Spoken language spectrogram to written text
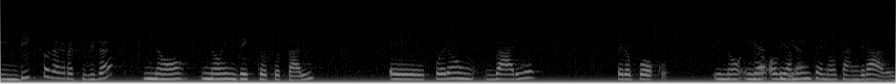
invicto de agresividad. No, no invicto total. Eh, fueron varios, pero pocos. Y, no, y ¿Qué no- obviamente no tan graves.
